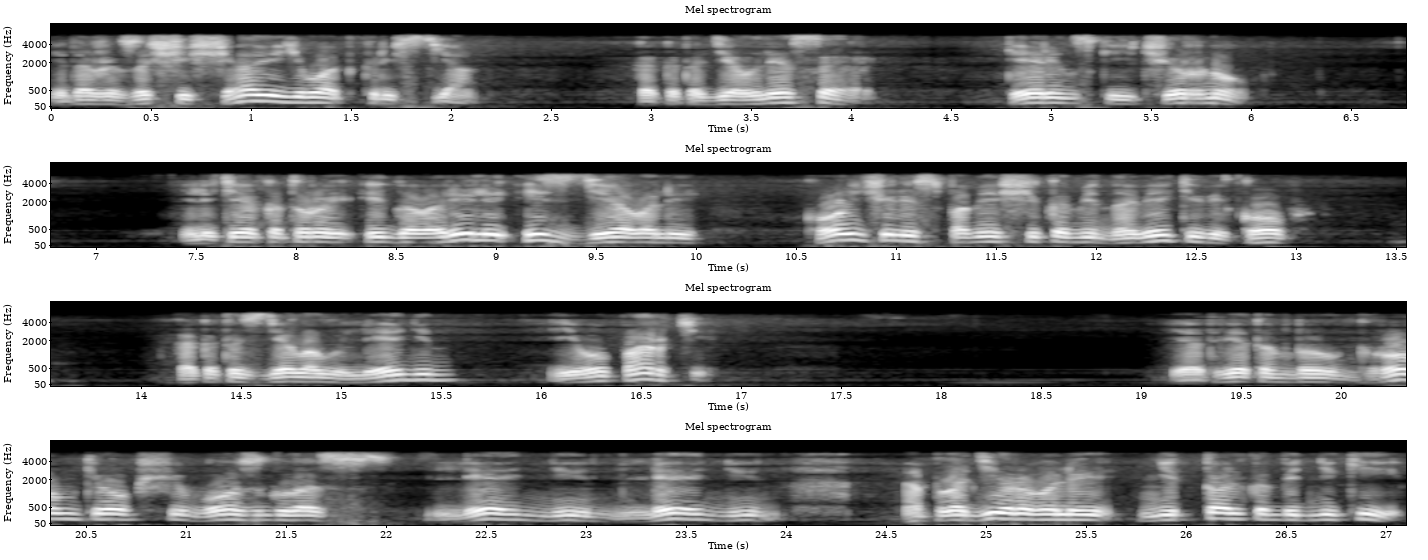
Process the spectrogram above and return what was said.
и даже защищая его от крестьян, как это делали эсеры, Керенский и Чернов? Или те, которые и говорили, и сделали, кончили с помещиками на веки веков, как это сделал Ленин и его партия? И ответом был громкий общий возглас «Ленин! Ленин!». Аплодировали не только бедняки,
